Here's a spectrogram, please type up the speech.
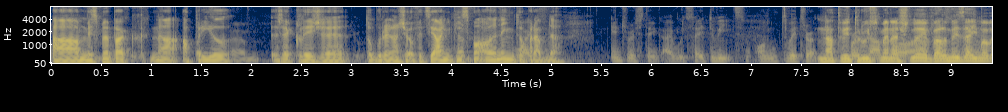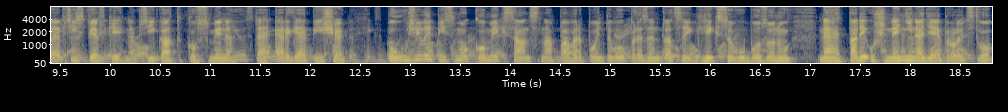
A my jsme pak na apríl řekli, že to bude naše oficiální písmo, ale není to pravda. Na Twitteru jsme našli velmi zajímavé příspěvky, například Kosmin TRG píše, použili písmo Comic Sans na PowerPointovou prezentaci k Higgsovu bozonu. Ne, tady už není naděje pro lidstvo.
